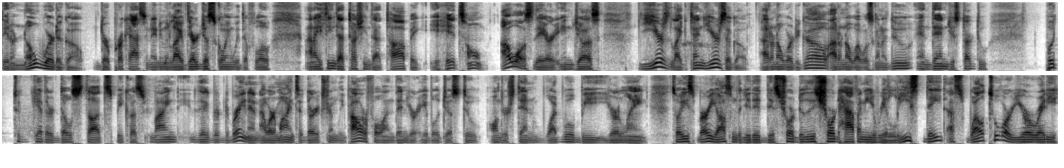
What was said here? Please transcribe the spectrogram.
They don't know where to go. They're procrastinating in life. They're just going with the flow, and I think that touching that topic it hits home. I was there in just years, like ten years ago. I don't know where to go. I don't know what I was gonna do, and then you start to put together those thoughts because mind the, the brain and our minds they're extremely powerful and then you're able just to understand what will be your lane. So it's very awesome that you did this short. Do this short have any release date as well too or you already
